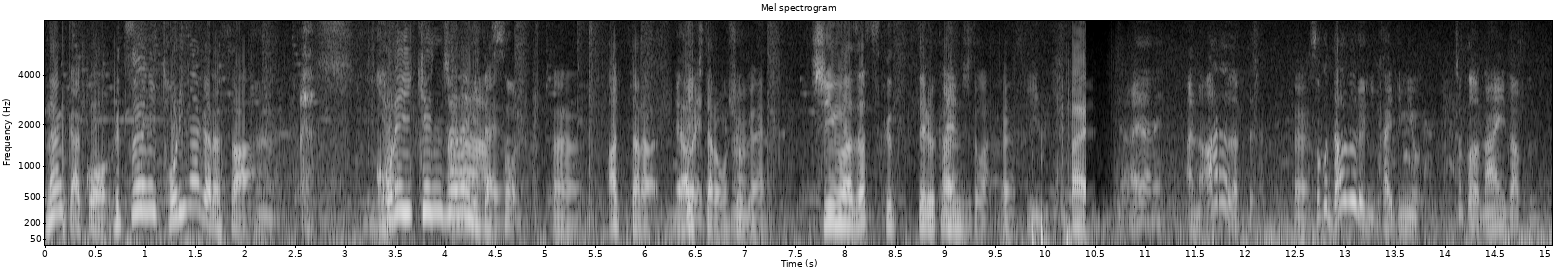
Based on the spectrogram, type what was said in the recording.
なんかこう普通に撮りながらさ、これいけんじゃねみたいな。そうね。うん、あったらできたら面白くない、新技作ってる感じとか、いいね。うん、はい、じゃああれだね。あのアラだったじゃん。うん、そこダブルに変えてみようよ。ちょっと難易度アップみた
